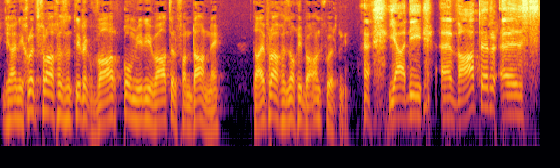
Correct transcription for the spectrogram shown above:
Ja, en die groot vraag is natuurlik waar kom hierdie water vandaan, né? Daai vraag is nog nie beantwoord nie. ja, die uh, water is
